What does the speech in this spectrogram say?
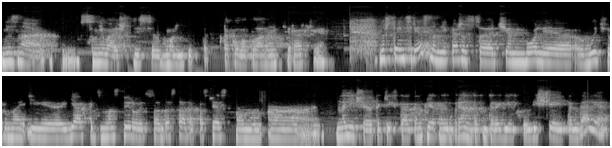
Не знаю, сомневаюсь, что здесь может быть такого плана иерархии. Ну, что интересно, мне кажется, чем более вычурно и ярко демонстрируется достаток посредством э, наличия каких-то конкретных брендов, дорогих вещей и так далее,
